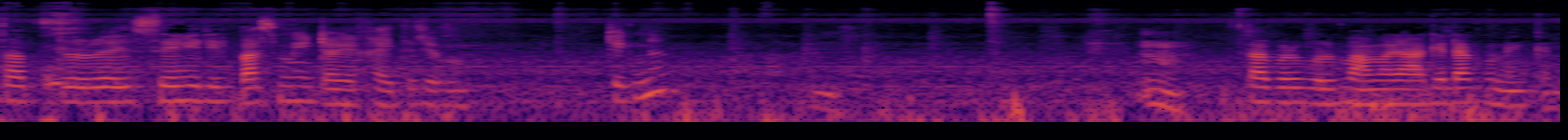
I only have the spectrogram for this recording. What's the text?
তারপরে সেহেরির পাঁচ মিনিট আগে খাইতে যাব। ঠিক না? তারপরে বলব আমার আগে ডাকো না কেন?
